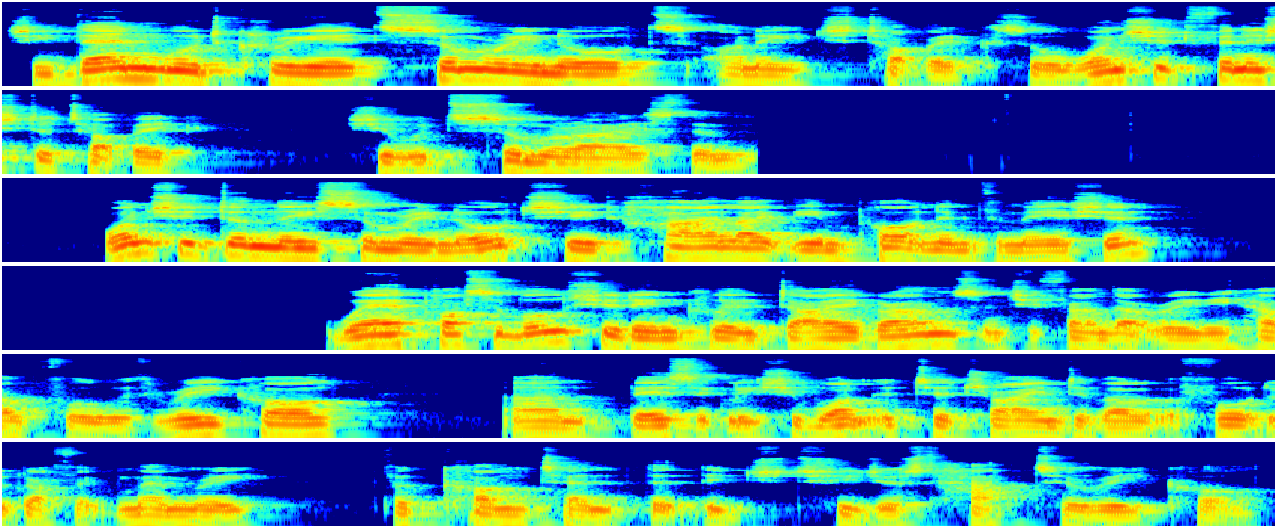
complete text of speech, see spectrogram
She then would create summary notes on each topic. So once she'd finished a topic, she would summarise them. Once she'd done these summary notes, she'd highlight the important information. Where possible, she'd include diagrams, and she found that really helpful with recall. And basically, she wanted to try and develop a photographic memory for content that she just had to recall.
